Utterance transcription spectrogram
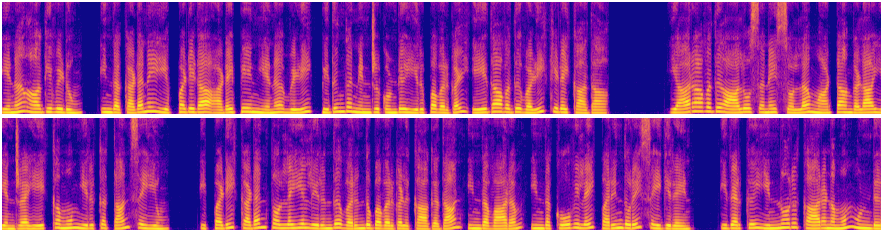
என ஆகிவிடும். இந்த கடனை எப்படிடா அடைப்பேன் என விழி பிதுங்க நின்று கொண்டு இருப்பவர்கள் ஏதாவது வழி கிடைக்காதா? யாராவது ஆலோசனை சொல்ல மாட்டாங்களா என்ற ஏக்கமும் இருக்கத்தான் செய்யும். இப்படி கடன் தொல்லையில் இருந்து வருந்துபவர்களுக்காகத்தான் இந்த வாரம் இந்த கோவிலை பரிந்துரை செய்கிறேன். இதற்கு இன்னொரு காரணமும் உண்டு.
